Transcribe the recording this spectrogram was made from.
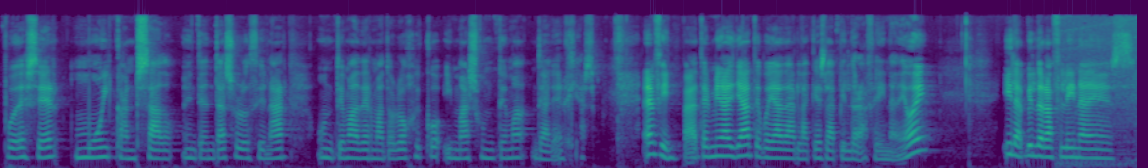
puede ser muy cansado intentar solucionar un tema dermatológico y más un tema de alergias. En fin, para terminar ya te voy a dar la que es la píldora felina de hoy. Y la píldora felina es...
